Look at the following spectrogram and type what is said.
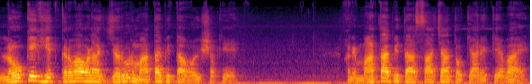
લૌકિક હિત કરવાવાળા જરૂર માતા પિતા હોઈ શકે. અને માતા પિતા સાચા તો ક્યારે કહેવાય?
